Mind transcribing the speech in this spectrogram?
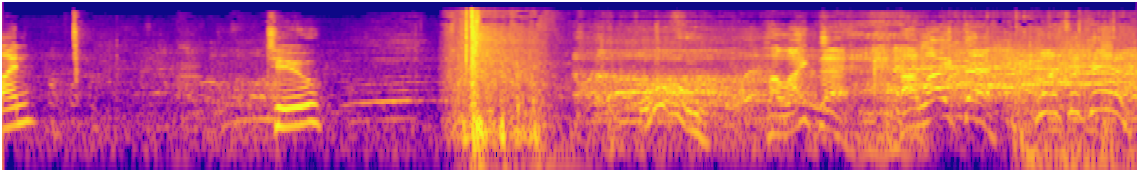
One, two. Ooh, I like that. I like that. Once again.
